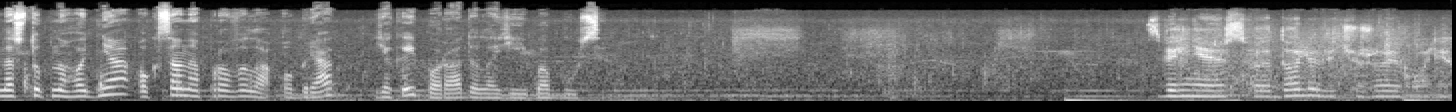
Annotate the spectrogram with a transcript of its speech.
Наступного дня Оксана провела обряд, який порадила їй бабуся. Звільняю свою долю від чужої волі.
